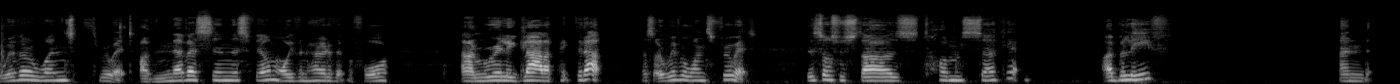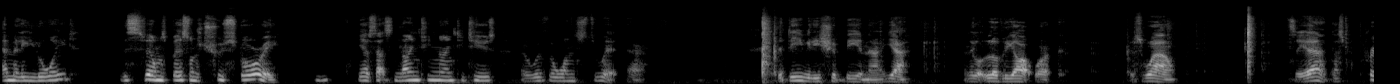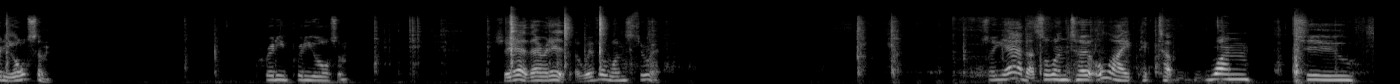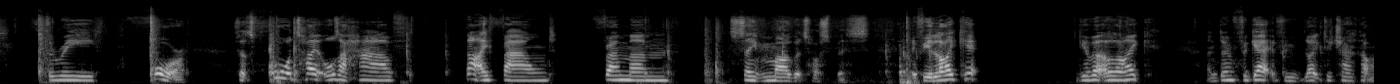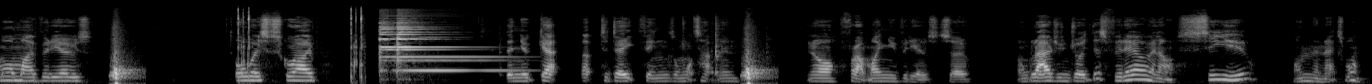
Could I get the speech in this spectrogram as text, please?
A River Runs Through It. I've never seen this film or even heard of it before, and I'm really glad I picked it up. That's A River Runs Through It. This also stars Tom Skerritt, I believe, and Emily Lloyd. This film's based on a true story. Yes, that's 1992's A River Runs Through It there. The DVD should be in there, yeah. And they got lovely artwork as well. So yeah, that's pretty awesome. Pretty, pretty awesome. So yeah, there it is. A river runs through it. So yeah, that's all in total. I picked up one, two, three, four. So that's four titles I have that I found from um, St Margaret's Hospice. If you like it, give it a like, and don't forget if you'd like to check out more of my videos, always subscribe. Then you'll get up to date things on what's happening, you know, throughout my new videos. So I'm glad you enjoyed this video, and I'll see you on the next one.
